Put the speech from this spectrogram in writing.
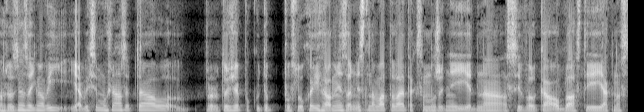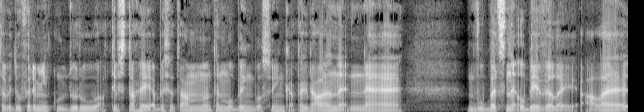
hrozně zajímavý. Já bych se možná zeptal, protože pokud to poslouchají hlavně zaměstnavatele, tak samozřejmě jedna asi velká oblast je, jak nastavit tu firmní kulturu a ty vztahy, aby se tam ten mobbing, bossing a tak dále ne, ne vůbec neobjevily, ale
